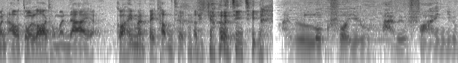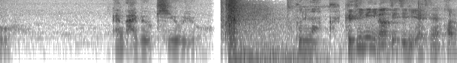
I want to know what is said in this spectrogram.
มันเอาตัวรอดของมันได้อะก็ให้มันไปทำเถอะอะไรก็จริง I will look for you. I will find you. And I will kill you. Good luck คือที่นี่เนาะที่ GDH เนี่ยค่อน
